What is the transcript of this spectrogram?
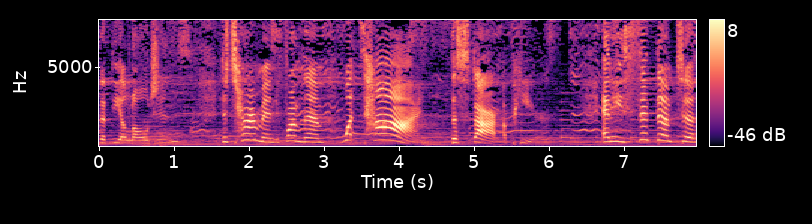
the theologians, determined from them what time the star appeared and he sent them to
